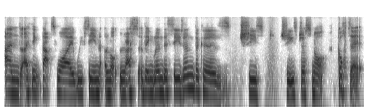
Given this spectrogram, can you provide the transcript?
And I think that's why we've seen a lot less of England this season because she's she's just not got it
